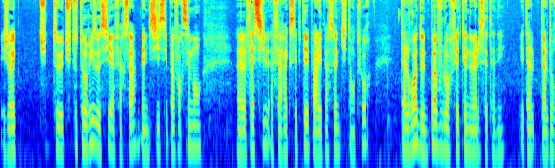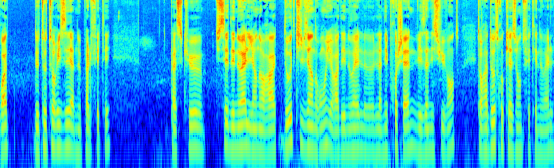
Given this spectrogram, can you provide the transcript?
Et je voudrais que tu t'autorises aussi à faire ça, même si c'est pas forcément euh, facile à faire accepter par les personnes qui t'entourent. Tu as le droit de ne pas vouloir fêter Noël cette année. Et tu as, le droit de t'autoriser à ne pas le fêter. Parce que, tu sais, des Noëls, il y en aura d'autres qui viendront. Il y aura des Noëls euh, l'année prochaine, les années suivantes. Tu auras d'autres occasions de fêter Noël.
